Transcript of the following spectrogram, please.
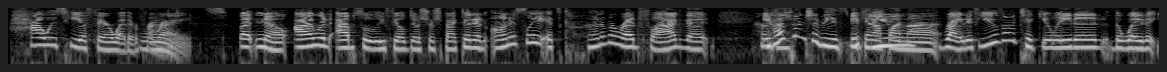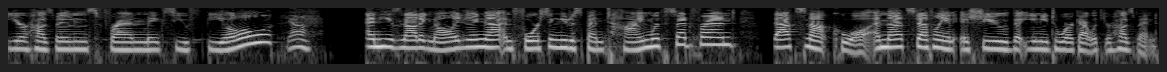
how is he a fair weather friend? Right. But no, I would absolutely feel disrespected. And honestly, it's kind of a red flag that Her if husband should be speaking up on that. Right. If you've articulated the way that your husband's friend makes you feel Yeah. and he's not acknowledging that and forcing you to spend time with said friend, that's not cool. And that's definitely an issue that you need to work out with your husband.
